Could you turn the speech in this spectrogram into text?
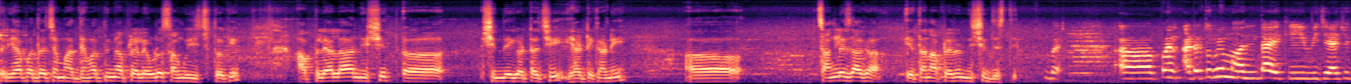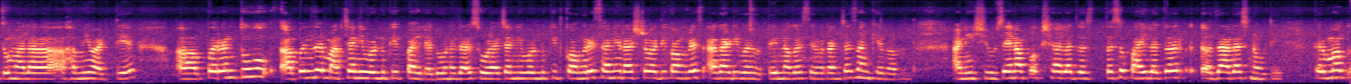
तर ह्या पदाच्या माध्यमातून मी आपल्याला एवढं सांगू इच्छितो की आपल्याला निश्चित शिंदे गटाची ह्या ठिकाणी चांगले जागा येताना आपल्याला निश्चित दिसतील. बर. पण आता तुम्ही म्हणताय की विजयाची तुम्हाला हमी वाटते परंतु आपण जर मागच्या निवडणुकीत पाहिलं दोन हजार सोळाच्या निवडणुकीत काँग्रेस आणि राष्ट्रवादी काँग्रेस आघाडीवर होते नगरसेवकांच्या संख्येबाबत. आणि शिवसेना पक्षाला जस तसं पाहिलं तर जागाच नव्हती. तर मग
